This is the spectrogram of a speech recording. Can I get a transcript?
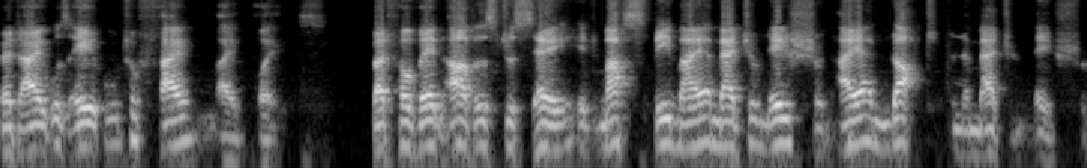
that I was able to find my voice. But for when others to say it must be my imagination, I am not an imagination.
